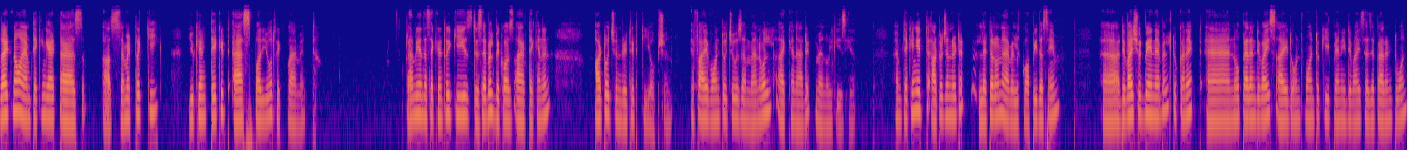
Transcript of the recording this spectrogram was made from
Right now I am taking it as a symmetric key. You can take it as per your requirement. Primary and the secondary key is disabled because I have taken an auto generated key option. If I want to choose a manual I can add it manual keys here. I'm taking it auto generated later on I will copy the same uh, device should be enabled to connect and no parent device. I don't want to keep any device as a parent one.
